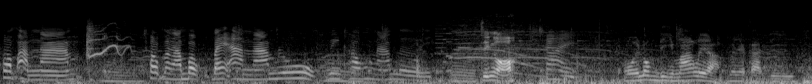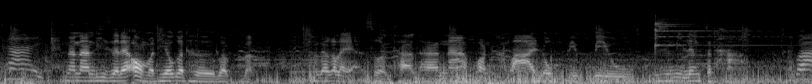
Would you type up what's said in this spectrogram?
ชอบอาบน้ำอืมชอบอาบน้ำบอกไปอาบน้ำลูกวิ่งเข้าห้องน้ำเลย อืมจริงเหรอ ใช่ โอ้ยลมดีมากเลยอะบรรยากาศดี ใช่ นานๆทีจะได้ออกมาเที่ยวกับเธอแบบแบบ เขาเรียกอะไรอะส่วนสาธารณะผ่อนคลายลมปิวๆนี่มีเรื่องจะถามว่า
